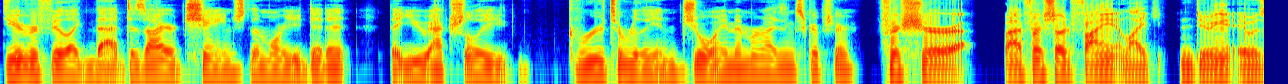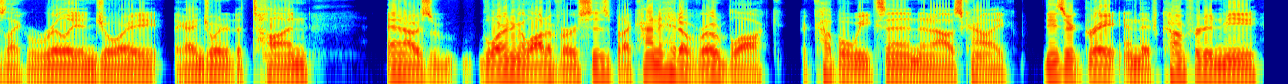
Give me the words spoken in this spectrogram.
Do you ever feel like that desire changed the more you did it? That you actually grew to really enjoy memorizing scripture? for sure. When I first started finding it, like and doing it, it was like really enjoy. Like I enjoyed it a ton, and I was learning a lot of verses. But I kind of hit a roadblock a couple weeks in, and I was kind of like, these are great, and they've comforted me.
